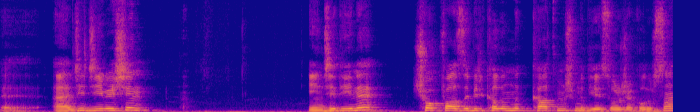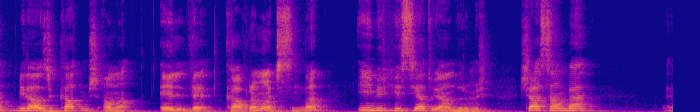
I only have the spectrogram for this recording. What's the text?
e, LG G5'in inceliğine çok fazla bir kalınlık katmış mı diye soracak olursan birazcık katmış ama elde kavrama açısından iyi bir hissiyat uyandırmış. Şahsen ben e,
